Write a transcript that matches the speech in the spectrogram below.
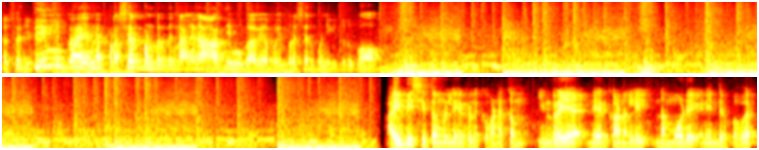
கசிஞ்சு திமுக என்ன ப்ரெஷர் பண்றதுக்கு நாங்க என்ன அதிமுகவே போய் ப்ரெஷர் பண்ணிக்கிட்டு இருக்கோம். ஐபிசி தமிழ் நேயர்களுக்கு வணக்கம். இன்றைய நேர்காணலில் நம்மோடு இணைந்திருப்பவர்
